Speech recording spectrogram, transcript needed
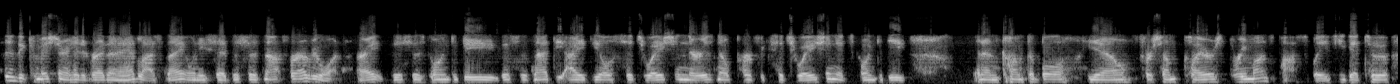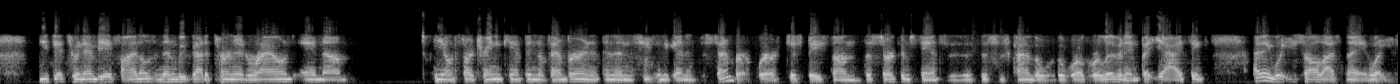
I think the commissioner hit it right on the head last night when he said, this is not for everyone, right? This is going to be, this is not the ideal situation. There is no perfect situation. It's going to be an uncomfortable, you know, for some players, three months possibly. If you get to you get to an NBA Finals, and then we've got to turn it around and um, you know start training camp in November, and, and then the season again in December. Where just based on the circumstances, this is kind of the, the world we're living in. But yeah, I think I think what you saw last night and what you've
